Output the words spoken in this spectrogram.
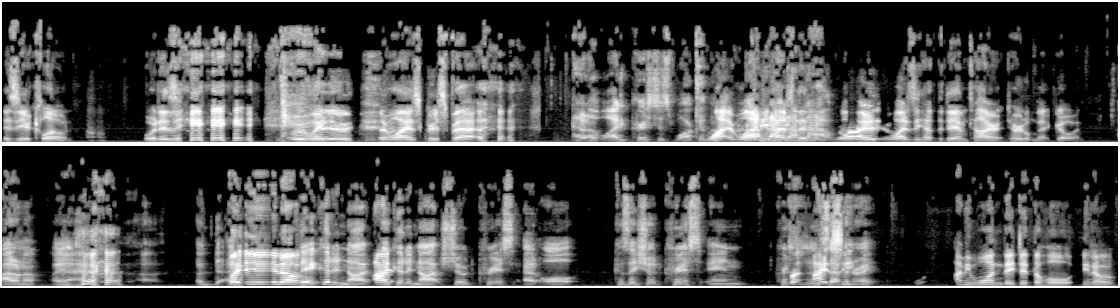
Is he a clone? What is he? Wait, why is Chris bad? I don't know. Why did Chris just walk up? why? Why blah, he blah, the? Why? Why does he have the damn tyrant turtleneck going? I don't know. I- uh, but you know, they could have not. I- They could have not showed Chris at all because they showed Chris and Chris was in I- seven, see- right? I mean, one they did the whole, you know,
